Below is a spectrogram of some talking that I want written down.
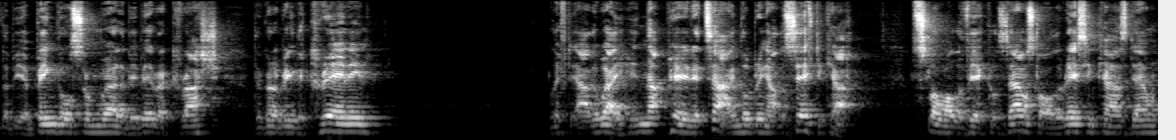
there'll be a bingle somewhere, there'll be a bit of a crash, they're going to bring the crane in, lift it out of the way. In that period of time, they'll bring out the safety car, slow all the vehicles down, slow all the racing cars down,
